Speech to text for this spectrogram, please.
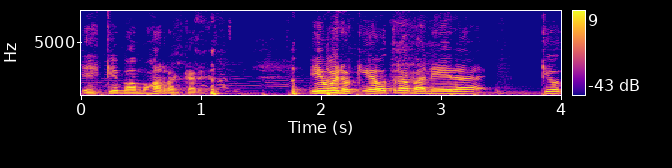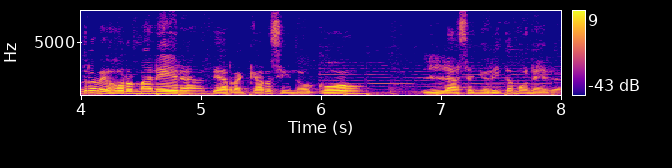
es que vamos a arrancar esto. y bueno, ¿qué otra manera, qué otra mejor manera de arrancar sino con la señorita Moneda?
